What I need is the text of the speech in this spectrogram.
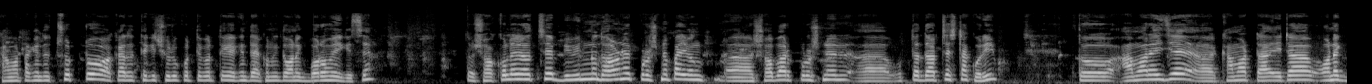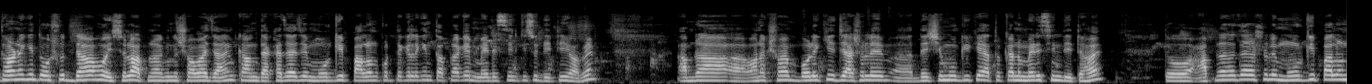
খামারটা কিন্তু ছোট্ট আকারের থেকে শুরু করতে করতে কিন্তু এখন কিন্তু অনেক বড় হয়ে গেছে। তো সকলের হচ্ছে বিভিন্ন ধরনের প্রশ্ন পাই এবং সবার প্রশ্নের উত্তর দেওয়ার চেষ্টা করি। তো আমার এই যে খামারটা, এটা অনেক ধরনের কিন্তু ওষুধ দেওয়া হয়েছিল, আপনারা কিন্তু সবাই জানেন, কারণ দেখা যায় যে মুরগি পালন করতে গেলে কিন্তু আপনাকে মেডিসিন কিছু দিতেই হবে। আমরা অনেক সময় বলি কি যে আসলে দেশি মুরগিকে এত কেন মেডিসিন দিতে হয়? তো আপনারা যারা আসলে মুরগি পালন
